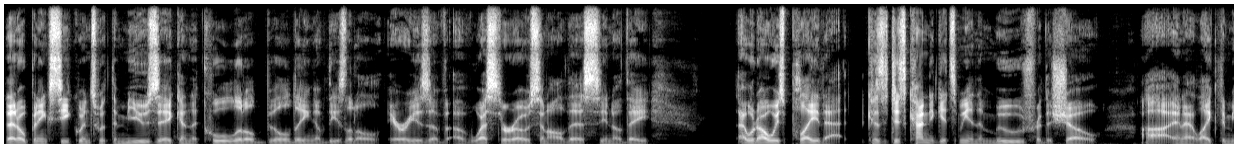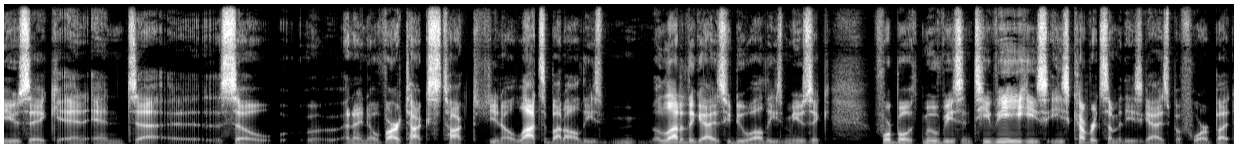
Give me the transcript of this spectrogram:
that opening sequence with the music and the cool little building of these little areas of, of Westeros and all this, you know, they, I would always play that because it just kind of gets me in the mood for the show. Uh, and I like the music. And, and uh, so, uh, and I know Vartox talked, you know, lots about all these, a lot of the guys who do all these music for both movies and TV. He's, he's covered some of these guys before, but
